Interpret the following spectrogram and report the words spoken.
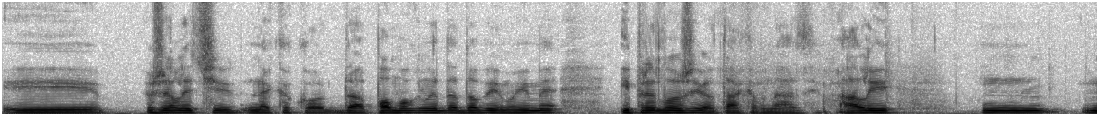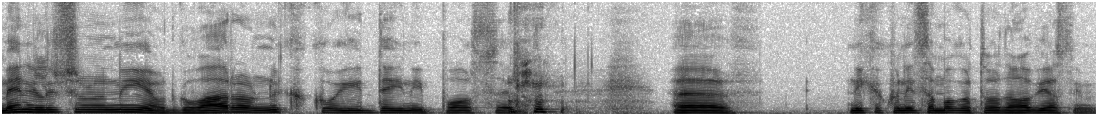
i želeći nekako da pomogne da dobijemo ime i predložio takav naziv. Ali meni lično nije odgovarao nikako idejni posed. E, nikako nisam mogao to da objasnim.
